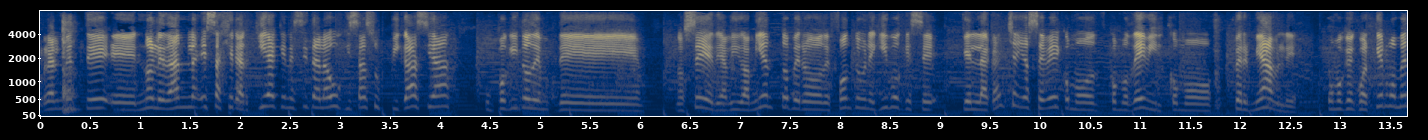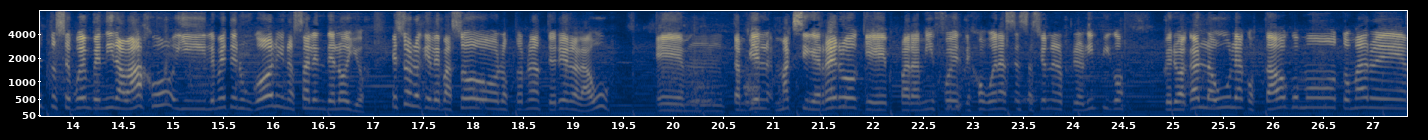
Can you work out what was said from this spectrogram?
realmente eh, no le dan esa jerarquía que necesita la U, quizás suspicacia, un poquito de, no sé, de avivamiento, pero de fondo un equipo que se que en la cancha ya se ve como, como débil, como permeable. Como que en cualquier momento se pueden venir abajo y le meten un gol y no salen del hoyo. Eso es lo que le pasó los torneos anteriores a la U. Eh, también Maxi Guerrero, que para mí fue dejó buenas sensaciones en los preolímpicos, pero acá en la U le ha costado como tomar eh,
